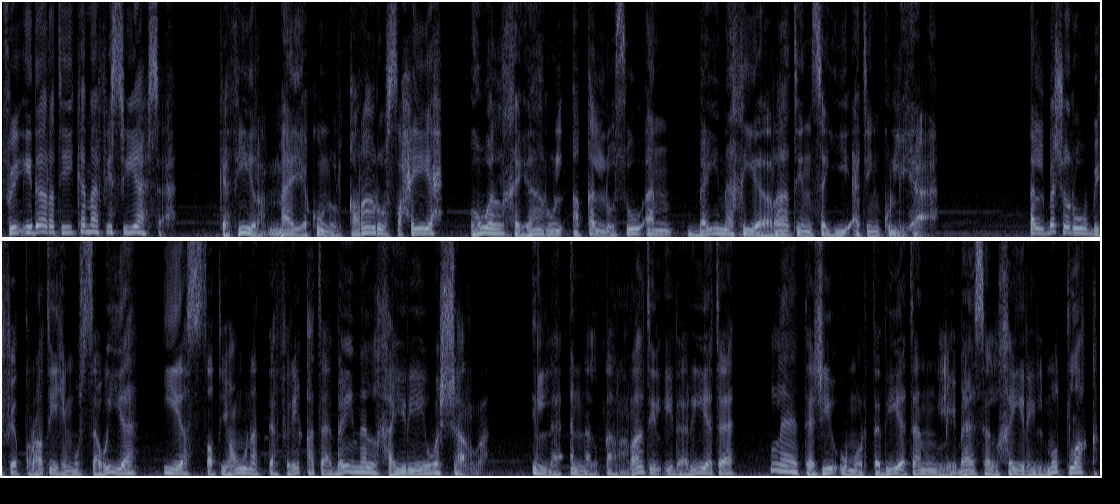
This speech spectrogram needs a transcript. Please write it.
في الإدارة كما في السياسة كثيرا ما يكون القرار الصحيح هو الخيار الأقل سوءا بين خيارات سيئة كلها. البشر بفطرتهم السوية يستطيعون التفرقه بين الخير والشر إلا أن القرارات الإدارية لا تجيء مرتدية لباس الخير المطلق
